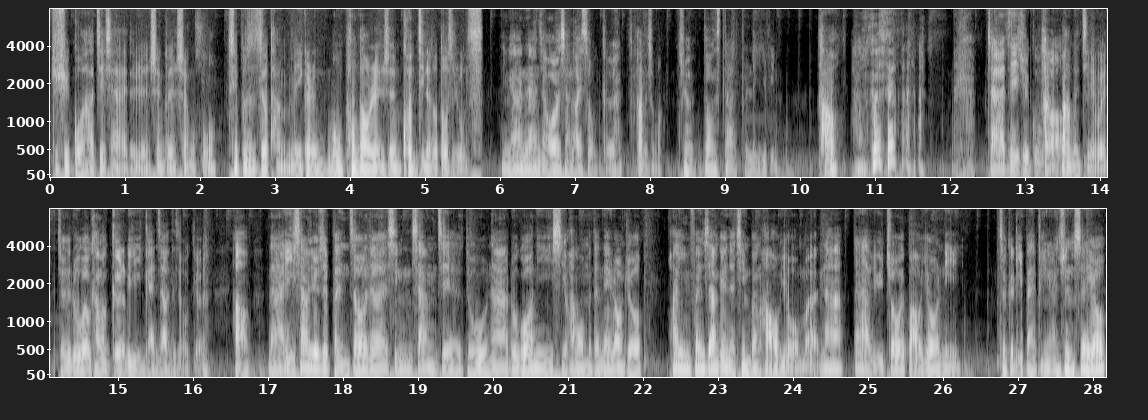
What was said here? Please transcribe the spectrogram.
继续过他接下来的人生跟生活。其实不是只有他们，每个人梦碰到人生困境的时候都是如此。你刚刚这样讲，我有想到一首歌，好，你什么？就 Don't Stop Believing，好，大家自己去 Google，很棒的结尾。就是如果有看过《格力》，应该知道这首歌。好，那以上就是本周的星象解读。那如果你喜欢我们的内容，就欢迎分享给你的亲朋好友们。那大宇宙会保佑你这个礼拜平安顺遂哦。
